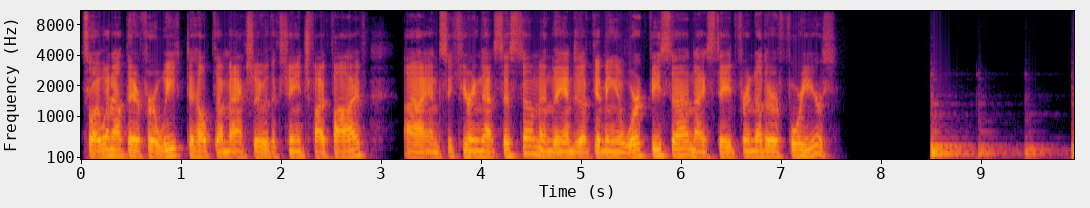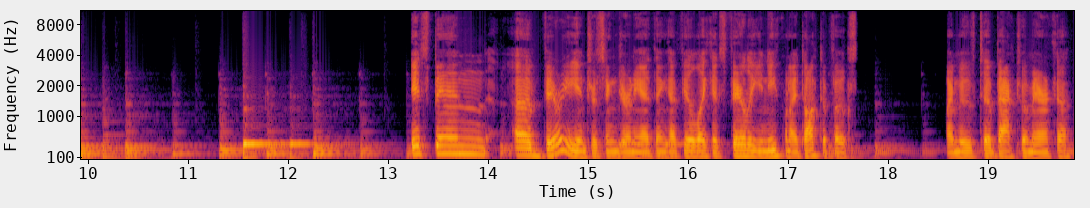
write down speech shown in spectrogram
So I went out there for a week to help them actually with Exchange 5.5 uh, and securing that system. And they ended up giving me a work visa, and I stayed for another four years. It's been a very interesting journey, I think. I feel like it's fairly unique when I talk to folks. I moved to back to America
